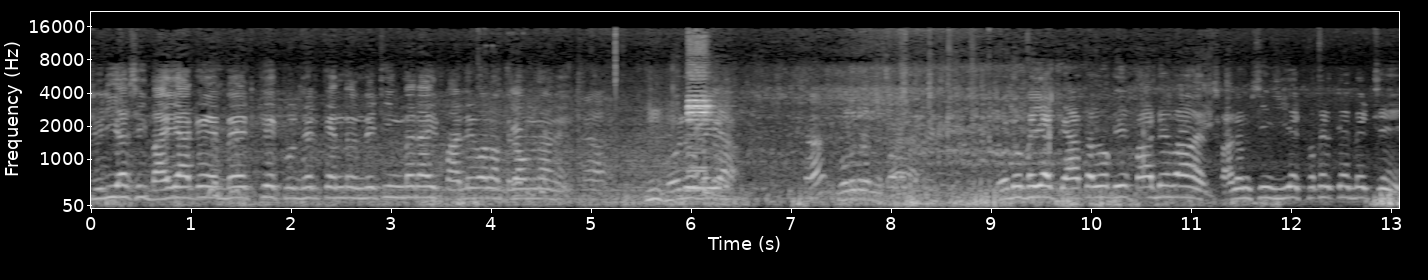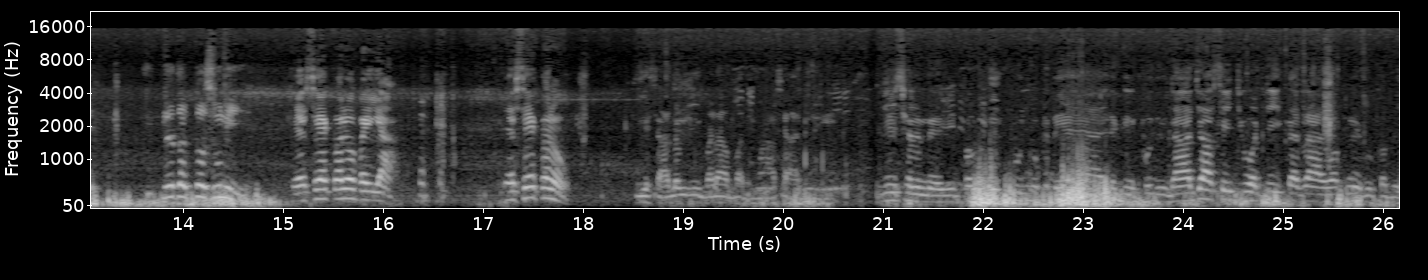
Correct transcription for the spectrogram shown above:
चिड़िया सी भाई आके बैठ के कुलसर के अंदर मीटिंग बनाई पाले वाला ब्राह्मणा ने। हम्म। बोलो भैया। बोलो भैया क्या करोगे? पालेवाल सालम सिंह ये पकड़ के बैठे। इतने तक तो सुनी। ऐसे करो भैया ऐसे करो। ये सालम जी बड़ा बदमाश आदमी है। जैसल मेरी पब्लिक को दुख दे रहा है लेकिन खुद राजा से जो अटी कर रहा है वो अपने को कभी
